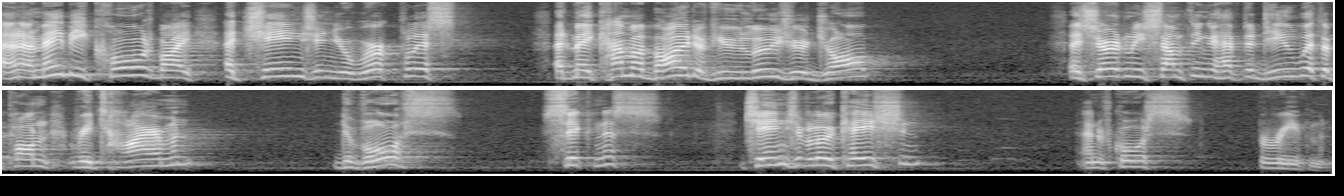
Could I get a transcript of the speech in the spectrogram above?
And it may be caused by a change in your workplace. It may come about if you lose your job. It's certainly something you have to deal with upon retirement, divorce, sickness, change of location, and of course, bereavement.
